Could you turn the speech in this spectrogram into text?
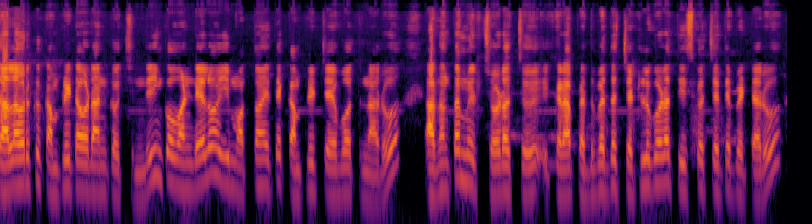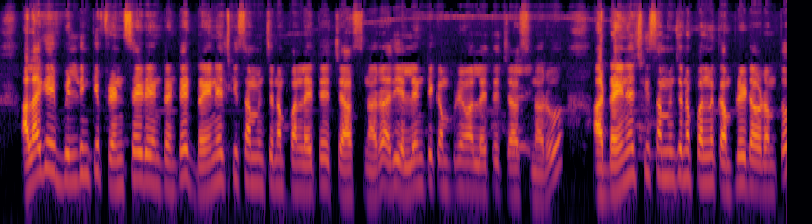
చాలా వరకు కంప్లీట్ అవ్వడానికి వచ్చింది. ఇంకో వన్ డేలో ఈ మొత్తం అయితే కంప్లీట్ చేయబోతున్నారు. అదంతా మీరు చూడొచ్చు. ఇక్కడ పెద్ద పెద్ద చెట్లు కూడా తీసుకొచ్చి అయితే పెట్టారు. అలాగే ఈ బిల్డింగ్కి ఫ్రంట్ సైడ్ ఏంటంటే డ్రైనేజ్కి సంబంధించిన పనులు అయితే చేస్తున్నారు. అది ఎల్ఎన్టీ కంపెనీ వాళ్ళు అయితే చేస్తున్నారు. ఆ డ్రైనేజ్కి సంబంధించిన పనులు కంప్లీట్ అవడంతో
